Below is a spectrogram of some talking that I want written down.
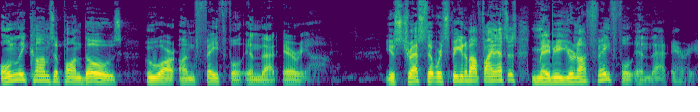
only comes upon those who are unfaithful in that area. You stress that we're speaking about finances, maybe you're not faithful in that area.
